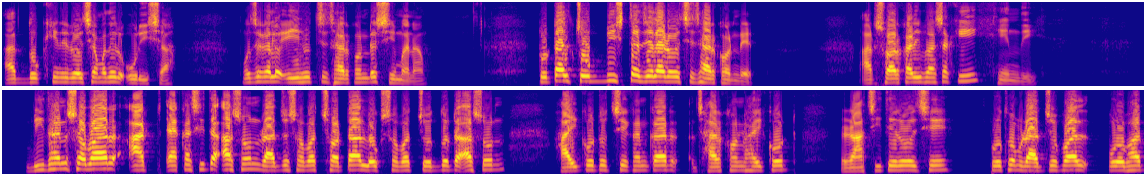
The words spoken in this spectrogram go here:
আর দক্ষিণে রয়েছে আমাদের উড়িষ্যা বোঝা গেল এই হচ্ছে ঝাড়খণ্ডের সীমানা। টোটাল চব্বিশটা জেলা রয়েছে ঝাড়খণ্ডের। আর সরকারি ভাষা কি? হিন্দি। বিধানসভার আট একাশিটা আসন রাজ্যসভার ছটা লোকসভার চোদ্দোটা আসন, হাইকোর্ট হচ্ছে এখানকার ঝাড়খণ্ড হাইকোর্ট, রাঁচিতে রয়েছে প্রথম রাজ্যপাল প্রভাত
